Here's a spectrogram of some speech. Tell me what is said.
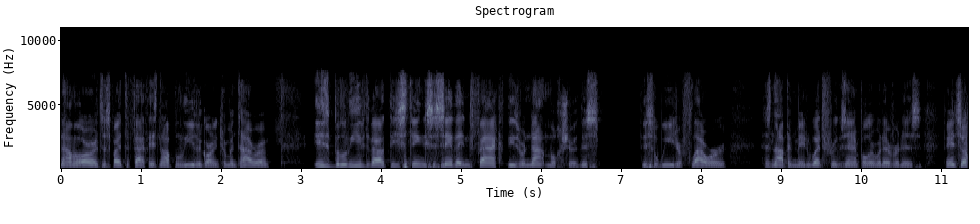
However, despite the fact that he's not believed regarding Tumah is believed about these things to say that in fact these were not Mukhshir. This this wheat or flour has not been made wet, for example, or whatever it is. Needless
